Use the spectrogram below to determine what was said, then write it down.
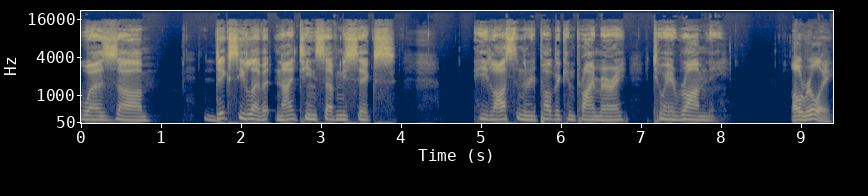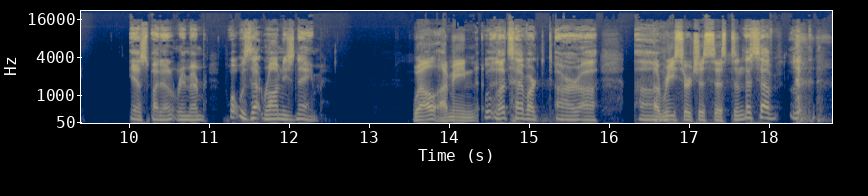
was um, Dixie Leavitt, 1976. He lost in the Republican primary to a Romney. Oh, really? Yes, but I don't remember. What was that Romney's name? Well, I mean, let's have our our uh, um, a research assistant. let's have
